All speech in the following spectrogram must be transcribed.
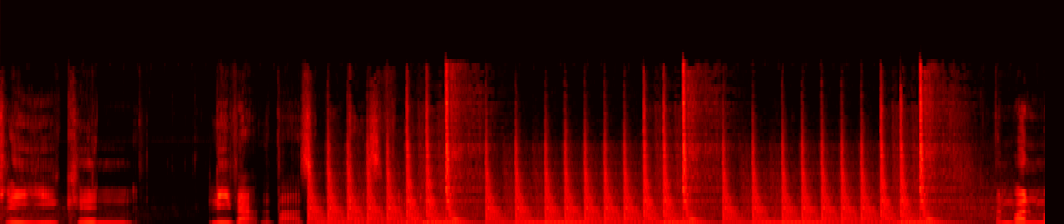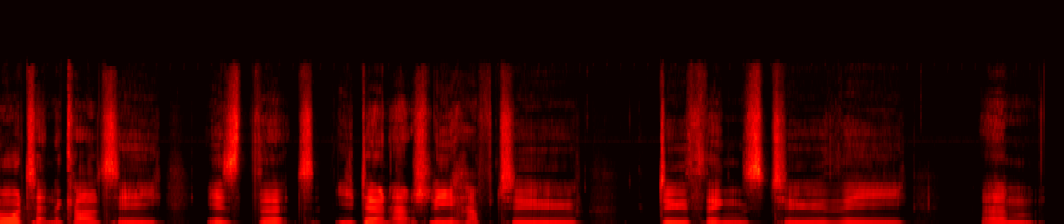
Actually you can leave out the bars. And one more technicality is that you don't actually have to do things to the um,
